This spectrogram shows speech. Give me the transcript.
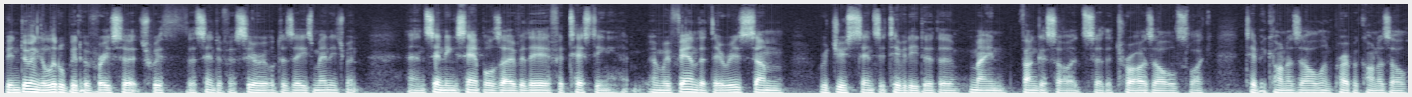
been doing a little bit of research with the Centre for Cereal Disease Management and sending samples over there for testing, and we've found that there is some reduced sensitivity to the main fungicides, so the triazoles like tebuconazole and propiconazole.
